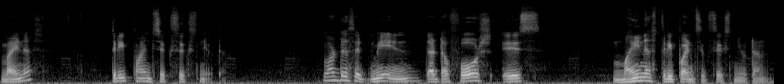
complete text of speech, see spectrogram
minus 3.66 Newton. what does it mean that a force is minus 3.66 Newton?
